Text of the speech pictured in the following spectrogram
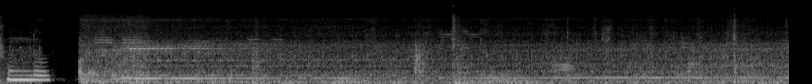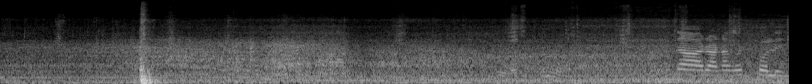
সুন্দর। না, রানাঘাট কলেজ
